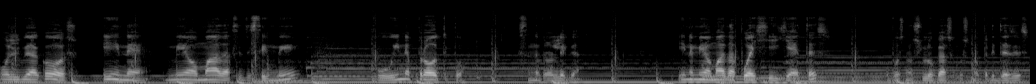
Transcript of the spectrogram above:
Ο Ολυμπιακός είναι μια ομάδα αυτή τη στιγμή που είναι πρότυπο στην Ευρωλίγκα. Είναι μια ομάδα που έχει ηγέτες, όπως είναι ο Σλούκας, όπως είναι ο Πριντέζης.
